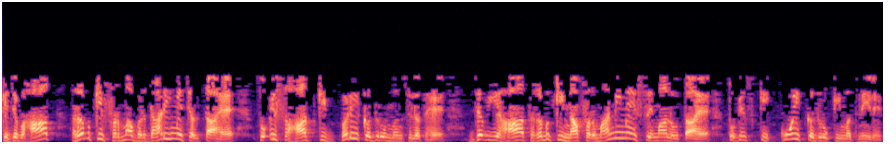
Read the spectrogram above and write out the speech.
کہ جب ہاتھ رب کی فرما برداری میں چلتا ہے تو اس ہاتھ کی بڑی قدر و منزلت ہے۔ جب یہ ہاتھ رب کی نافرمانی میں استعمال ہوتا ہے تو اس کی کوئی قدر و قیمت نہیں رہتی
